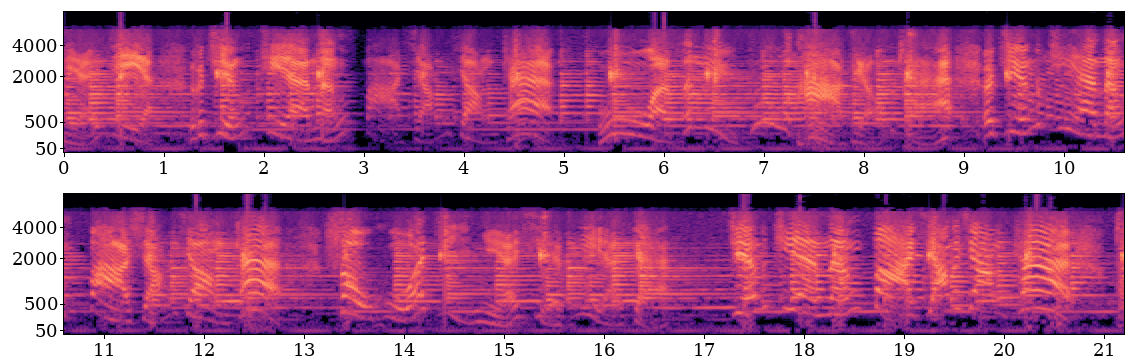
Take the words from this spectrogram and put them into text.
姐姐。那个今天能把香香看，我是吕布，他叫陈。今天能把香香看，少活几年些别干。今天能把香香看，托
